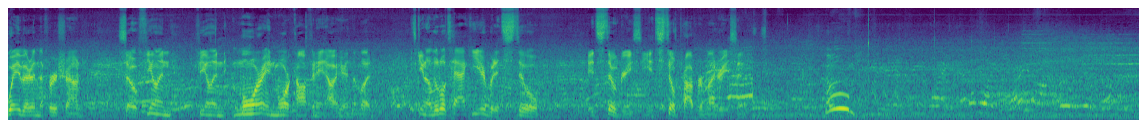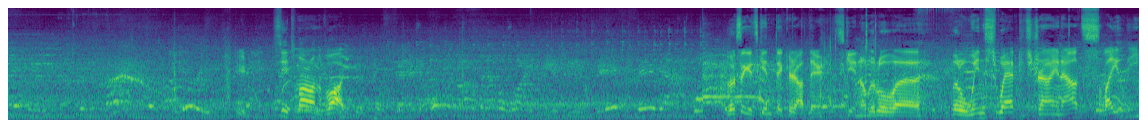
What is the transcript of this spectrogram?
way better than the first round. So feeling feeling more and more confident out here in the mud. It's getting a little tackier, but it's still it's still greasy. It's still proper mud racing. Boom. Dude, see you tomorrow on the vlog. Looks like it's getting thicker out there. It's getting a little, uh, little windswept. It's drying out slightly.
